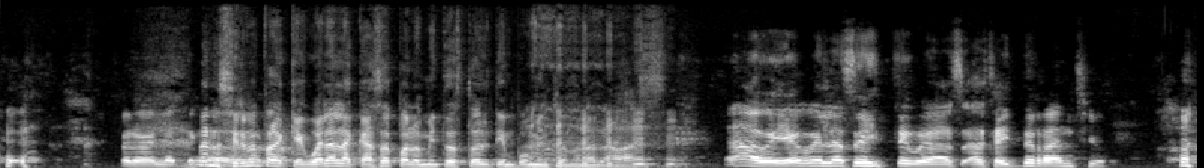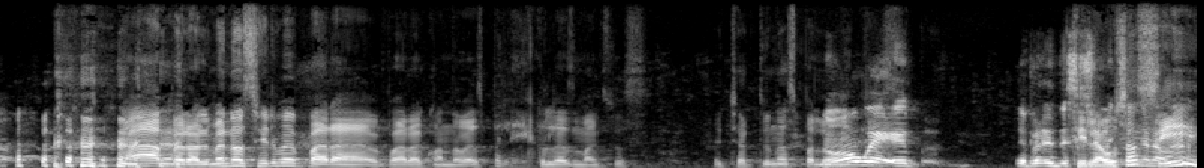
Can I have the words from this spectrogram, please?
pero la tengo bueno, sirve para que huela la casa palomitas todo el tiempo mientras no la lavas. ah, güey, ya huele aceite, güey, aceite rancio. ah, pero al menos sirve para, para cuando ves películas, Max. Pues, echarte unas palomitas. No, güey. Eh, eh, si la usas, sí.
